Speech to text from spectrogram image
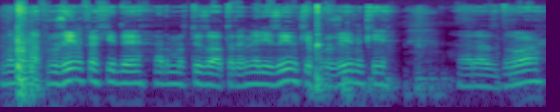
Вона на пружинках іде, амортизатори, не різинки, пружинки. Раз, два.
